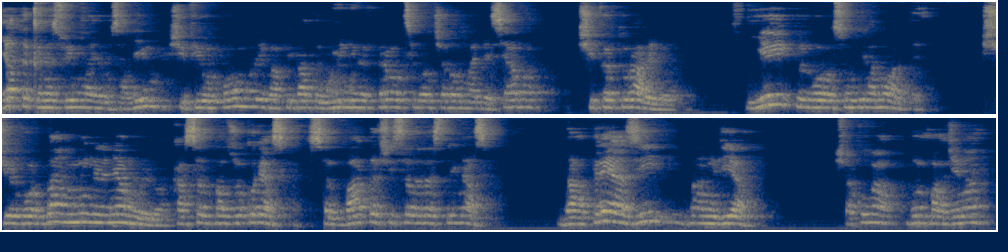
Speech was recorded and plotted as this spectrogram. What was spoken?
Iată că ne suim la Ierusalim și Fiul omului va fi dat în mâinile preoților celor mai de seamă și cărturarilor. Ei îl vor osândi la moarte și îl vor da în mâinile neamurilor ca să-l batjocorească, să-l bată și să-l răstrinească. Dar a treia zi va învia. Și acum dăm pagina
